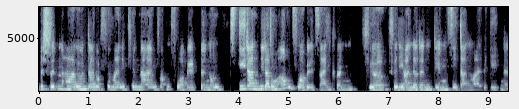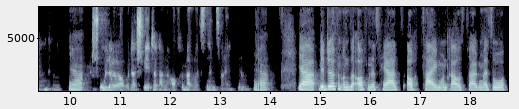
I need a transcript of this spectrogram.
beschritten habe und dadurch für meine Kinder einfach ein Vorbild bin und die dann wiederum auch ein Vorbild sein können für, für die anderen, denen sie dann mal begegnen in ja. Schule oder später dann auch im Erwachsenensein. Ja. ja. ja, wir dürfen unser offenes Herz auch zeigen und raustragen, weil so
